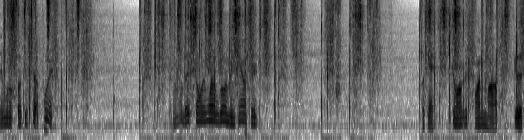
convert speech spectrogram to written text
Gorgomite. Them motherfuckers drop flint. Well, that's the only one I'm going to encounter. Okay, it's no longer spawning mobs. Good.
